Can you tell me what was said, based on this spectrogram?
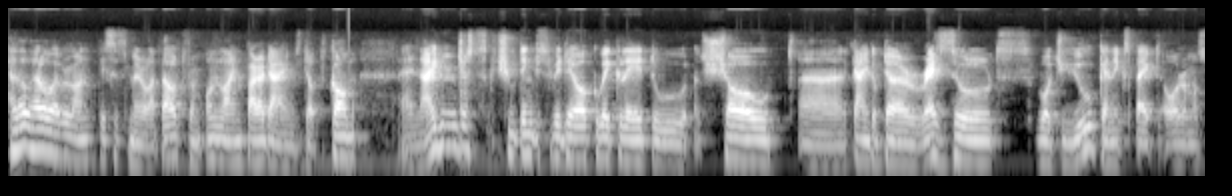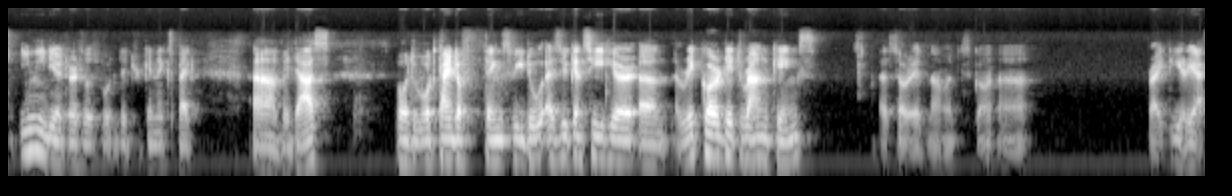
Hello, hello everyone, this is Miro Adult from onlineparadigms.com and I'm just shooting this video quickly to show uh, kind of the results, what you can expect, or almost immediate results that you can expect uh, with us. What, what kind of things we do. As you can see here, um, recorded rankings. Uh, sorry, now it's gone. Uh, right here, yeah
